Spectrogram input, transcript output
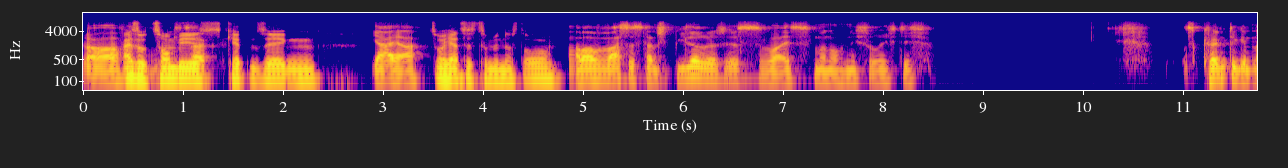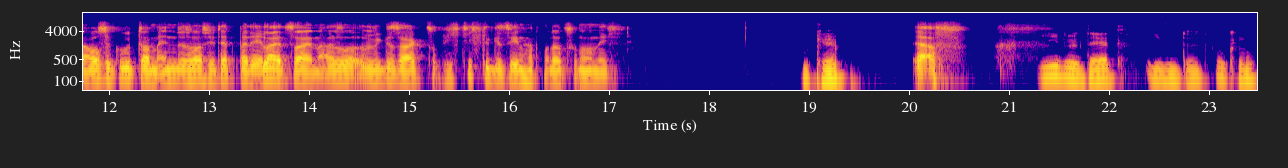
Ja. Also Zombies, Kettensägen. Ja, ja. So Herz ist zumindest oh. Aber was es dann spielerisch ist, weiß man noch nicht so richtig. Es könnte genauso gut am Ende sowas wie Dead by Daylight sein. Also, wie gesagt, so richtig viel gesehen hat man dazu noch nicht. Okay. Ja. Evil Dead. Evil Dead. Okay.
